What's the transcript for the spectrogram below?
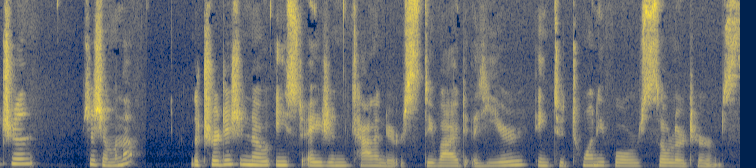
春是什么呢？The traditional East Asian calendars divide a year into twenty-four solar terms。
